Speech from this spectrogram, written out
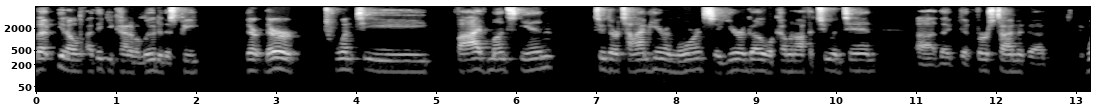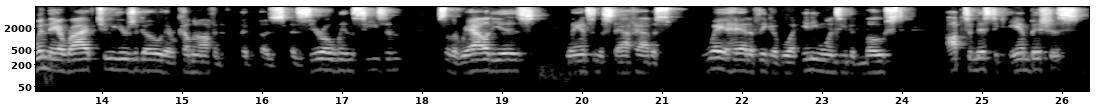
but, you know, I think you kind of alluded to this, Pete. They're, they're 25 months in to their time here in Lawrence. A year ago, we're coming off a two and 10. Uh, the, the first time uh, when they arrived two years ago, they were coming off an a, a, a zero win season. So the reality is, Lance and the staff have us way ahead of think of what anyone's even most optimistic, ambitious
